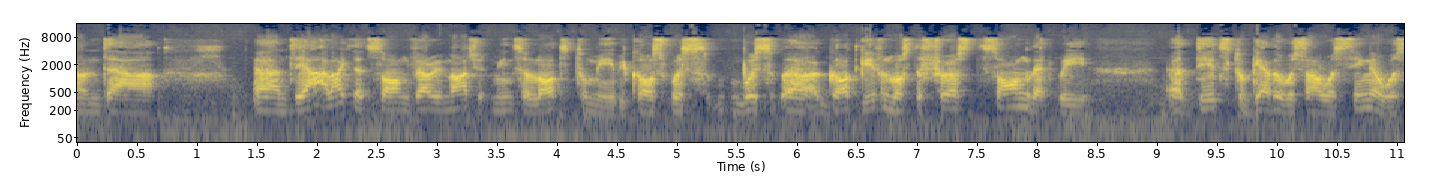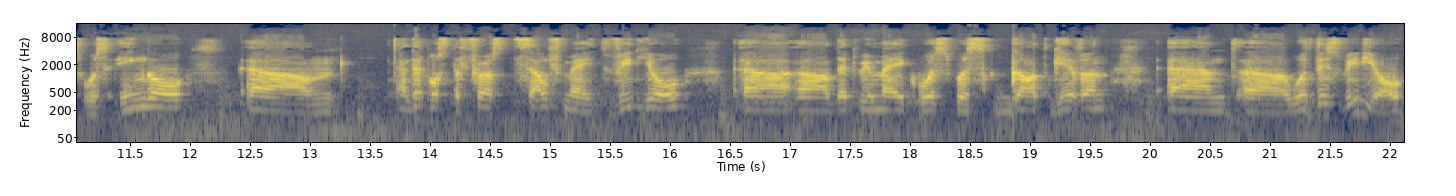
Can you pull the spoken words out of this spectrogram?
and. And yeah, I like that song very much. It means a lot to me because with with uh, God Given was the first song that we uh, together with our singer was with Ingo, um, and that was the first self-made video uh, that we make with with God Given. And uh, with this video,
